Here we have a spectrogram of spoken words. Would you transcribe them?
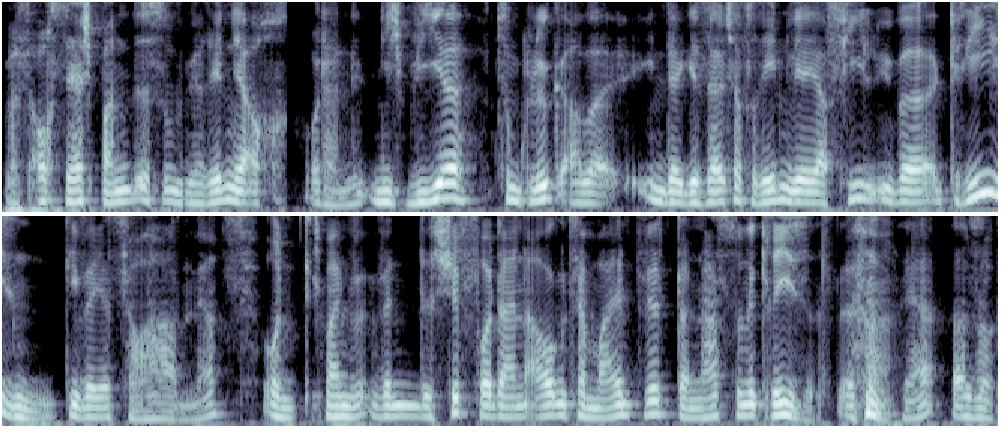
Was auch sehr spannend ist, und wir reden ja auch, oder nicht wir zum Glück, aber in der Gesellschaft reden wir ja viel über Krisen, die wir jetzt auch haben, ja. Und ich meine, wenn das Schiff vor deinen Augen zermalmt wird, dann hast du eine Krise. ja, also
